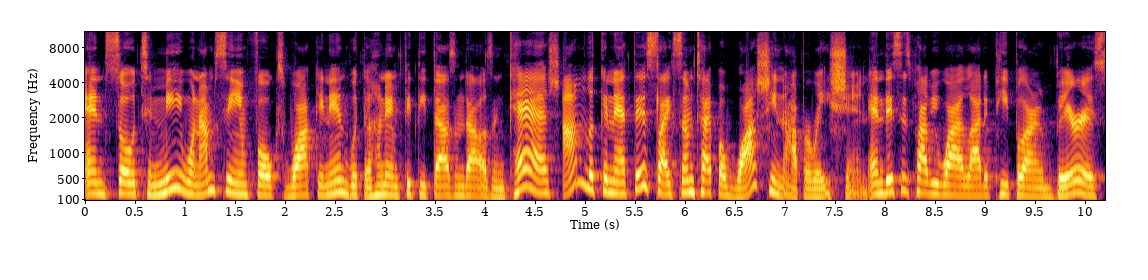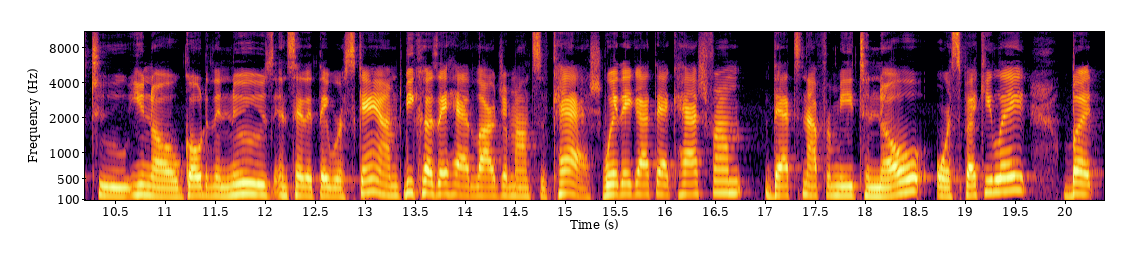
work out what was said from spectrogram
And so to me, when I'm seeing folks walking in with $150,000 in cash, I'm looking at this like some type of washing operation. And this is probably why a lot of people are embarrassed to, you know, go to the news and say that they were scammed because they had large amounts of cash. Where they got that cash from, that's not for me to know or speculate, but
